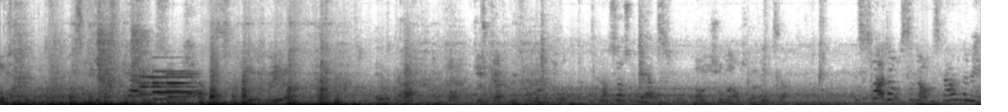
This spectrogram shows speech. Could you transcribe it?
Obviously, we're not in the high season. Just kept it for running the Not so somebody else. Oh, someone else I there. think so. This is what I don't still don't understand. I mean,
